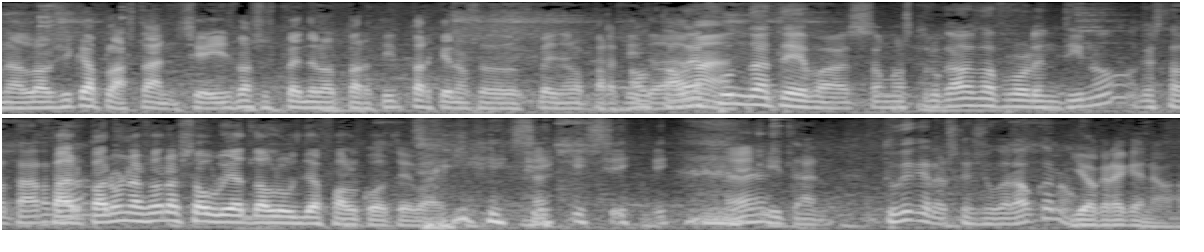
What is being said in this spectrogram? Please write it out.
una lògica aplastant. Si ahir es va suspendre el partit, per què no s'ha de suspendre el partit El de demà? telèfon de Tebas amb les trucades de Florentino aquesta tarda... Per, per unes hores s'ha oblidat de l'ull de Falcó, Tebas. Sí, sí. Eh? I tant. Tu què creus, que jugarà o que no? Jo crec que no.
